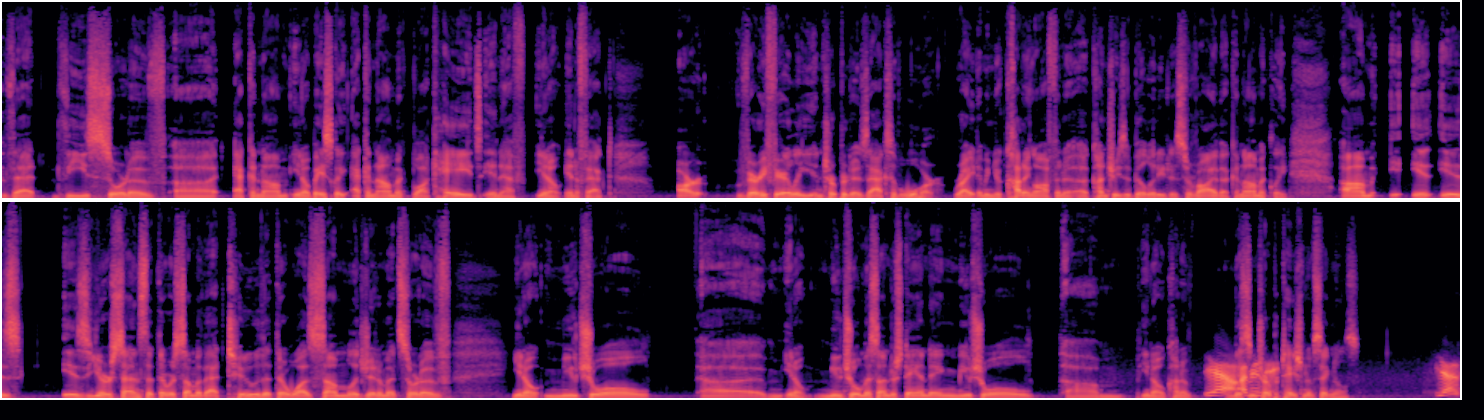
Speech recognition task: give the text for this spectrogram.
that these sort of uh, economic, you know, basically economic blockades in eff, you know, in effect, are very fairly interpreted as acts of war, right? I mean, you're cutting off a, a country's ability to survive economically. Um, is is your sense that there was some of that too? That there was some legitimate sort of, you know, mutual, uh, you know, mutual misunderstanding, mutual, um, you know, kind of Yeah, I mean- misinterpretation of signals. Yes,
